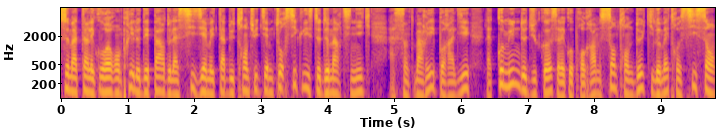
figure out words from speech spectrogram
Ce matin, les coureurs ont pris le départ de la sixième étape du 38e Tour cycliste de Martinique à Sainte-Marie pour allier la commune de Ducos avec au programme 132 km 600.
